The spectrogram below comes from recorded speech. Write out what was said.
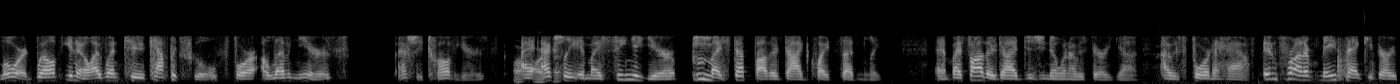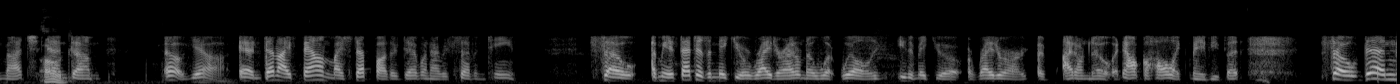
Lord. Well, you know, I went to Catholic schools for 11 years, actually 12 years. Are- I actually, in my senior year, my stepfather died quite suddenly. And my father died, did you know, when I was very young. I was four and a half. In front of me, thank you very much. Oh. And, um, oh, yeah. And then I found my stepfather dead when I was 17. So, I mean, if that doesn't make you a writer, I don't know what will. Either make you a, a writer or, I I don't know, an alcoholic maybe. But so then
